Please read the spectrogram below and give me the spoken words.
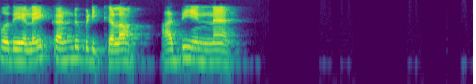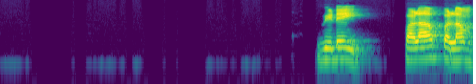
புதையலைக் கண்டுபிடிக்கலாம். அது என்ன? விடை பலாப்பழம்.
